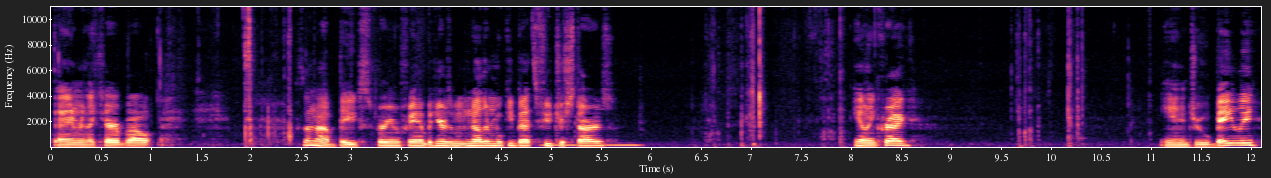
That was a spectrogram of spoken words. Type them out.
that I didn't really care about. I'm not a big Springer fan, but here's another Mookie Betts Future Stars. Allen Craig. Andrew Bailey.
